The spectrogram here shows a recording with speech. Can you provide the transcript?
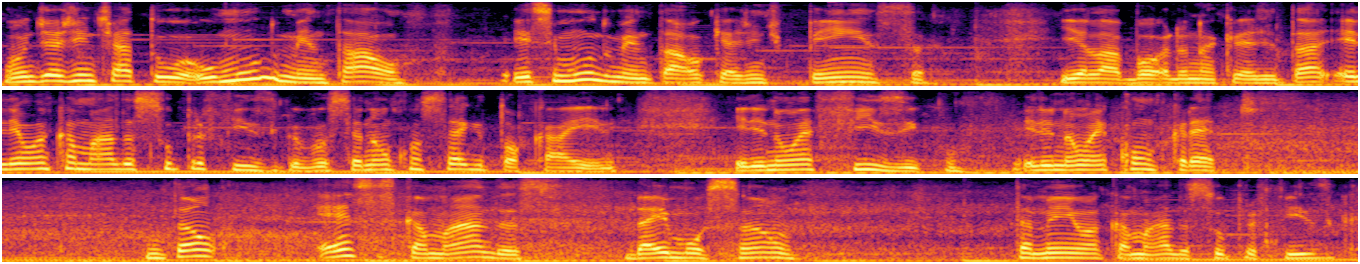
onde a gente atua. O mundo mental, esse mundo mental que a gente pensa e elabora na criatividade, ele é uma camada suprafísica, você não consegue tocar ele. Ele não é físico, ele não é concreto. Então, essas camadas da emoção também é uma camada suprafísica.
